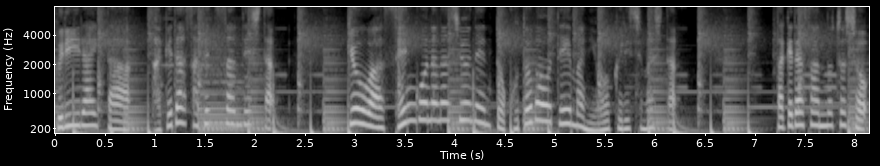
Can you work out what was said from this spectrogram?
フリーライター武田砂鉄さんでした。今日は戦後70年と言葉をテーマにお送りしました。武田さんの著書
